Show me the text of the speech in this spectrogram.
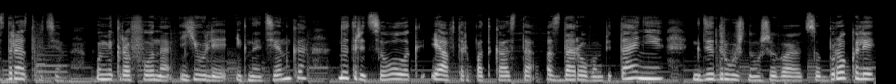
Здравствуйте! У микрофона Юлия Игнатенко, нутрициолог и автор подкаста о здоровом питании, где дружно уживаются брокколи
